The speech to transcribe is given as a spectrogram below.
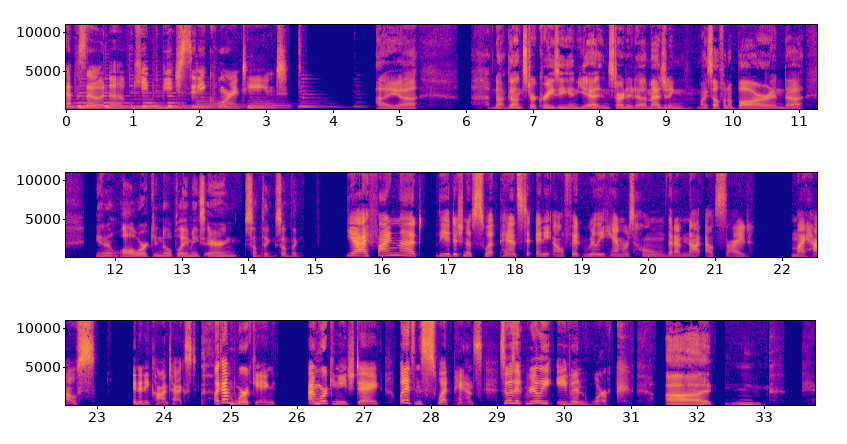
episode of Keep Beach City Quarantined. I uh, have not gone stir crazy and yet and started uh, imagining myself in a bar and uh, you know all work and no play makes Aaron something something. Yeah, I find that the addition of sweatpants to any outfit really hammers home that I'm not outside my house in any context. Like I'm working. I'm working each day, but it's in sweatpants. So is it really even work? Uh,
